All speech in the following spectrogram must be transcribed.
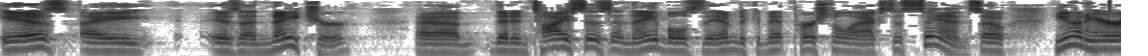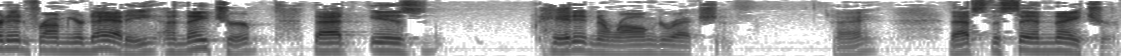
is a is a nature uh, that entices, enables them to commit personal acts of sin. So you inherited from your daddy a nature that is headed in the wrong direction. Okay? That's the sin nature.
